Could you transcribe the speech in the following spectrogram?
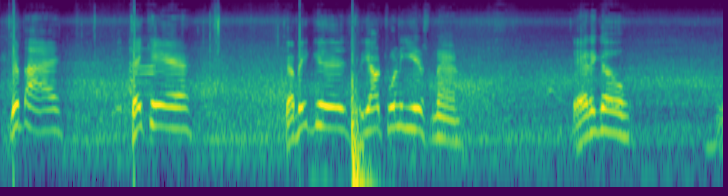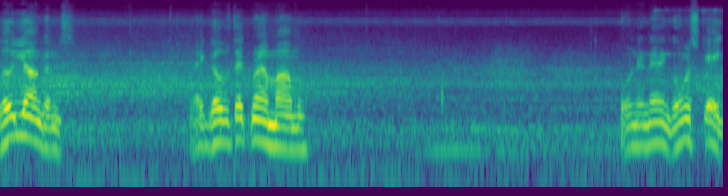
Goodbye. Take care. Y'all be good. See y'all 20 years from now. There they go. Little young'uns. There goes that grandmama. Going in there and going skate.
